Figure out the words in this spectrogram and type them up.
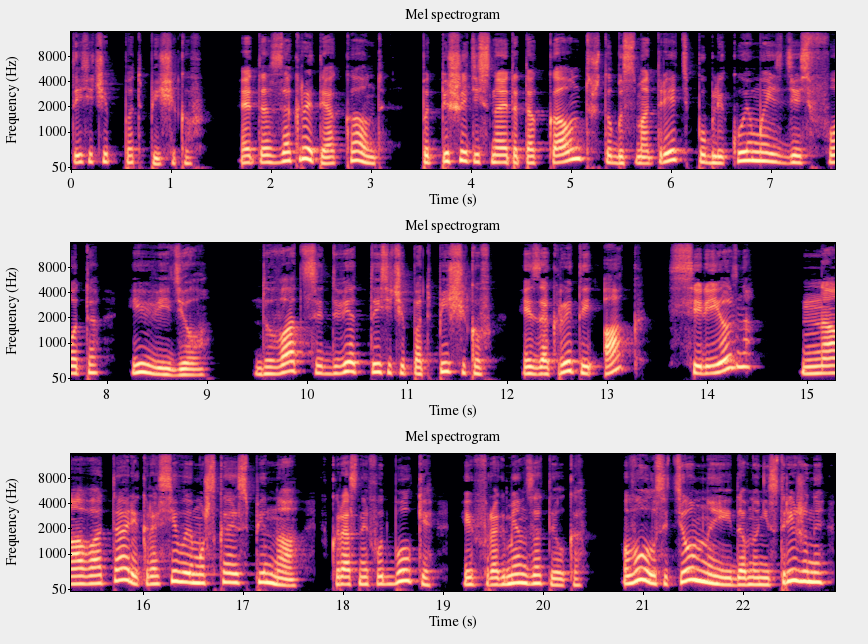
тысячи подписчиков. Это закрытый аккаунт. Подпишитесь на этот аккаунт, чтобы смотреть публикуемые здесь фото и видео. 22 тысячи подписчиков и закрытый ак? Серьезно? На аватаре красивая мужская спина в красной футболке и фрагмент затылка. Волосы темные и давно не стрижены,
